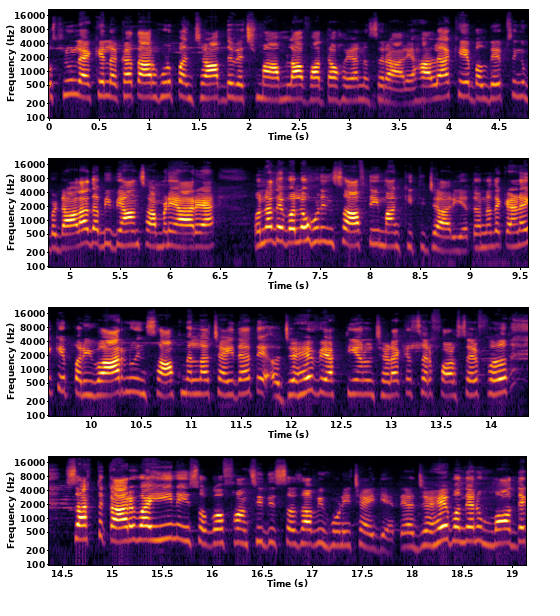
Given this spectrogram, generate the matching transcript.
ਉਸ ਨੂੰ ਲੈ ਕੇ ਲਗਾਤਾਰ ਹੁਣ ਪੰਜਾਬ ਦੇ ਵਿੱਚ ਮਾਮਲਾ ਵਾਧਾ ਹੋਇਆ ਨਜ਼ਰ ਆ ਰਿਹਾ। ਹਾਲਾਂਕਿ ਬਲਦੇਵ ਸਿੰਘ ਬਡਾਲਾ ਦਾ ਵੀ ਬਿਆਨ ਸਾਹਮਣੇ ਆ ਰਿਹਾ ਹੈ। ਉਹਨਾਂ ਦੇ ਵੱਲੋਂ ਹੁਣ ਇਨਸਾਫ ਦੀ ਮੰਗ ਕੀਤੀ ਜਾ ਰਹੀ ਹੈ ਤੇ ਉਹਨਾਂ ਦਾ ਕਹਿਣਾ ਹੈ ਕਿ ਪਰਿਵਾਰ ਨੂੰ ਇਨਸਾਫ ਮਿਲਣਾ ਚਾਹੀਦਾ ਹੈ ਤੇ ਅਜਿਹੇ ਵਿਅਕਤੀਆਂ ਨੂੰ ਜਿਹੜਾ ਕਿ ਸਿਰਫ ਔਰ ਸਿਰਫ ਸਖਤ ਕਾਰਵਾਈ ਹੀ ਨਹੀਂ, ਸਗੋਂ ਫਾਂਸੀ ਦੀ ਸਜ਼ਾ ਵੀ ਹੋਣੀ ਚਾਹੀਦੀ ਹੈ ਤੇ ਅਜਿਹੇ ਬੰਦਿਆਂ ਨੂੰ ਮੌਤ ਦੇ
